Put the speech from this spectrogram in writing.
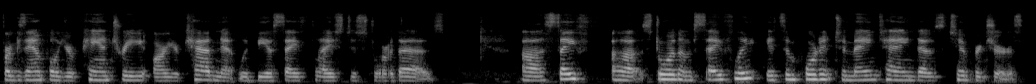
For example, your pantry or your cabinet would be a safe place to store those. Uh, safe, uh, store them safely. It's important to maintain those temperatures.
